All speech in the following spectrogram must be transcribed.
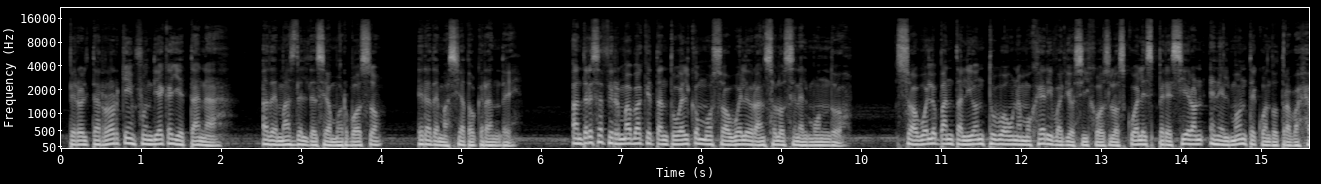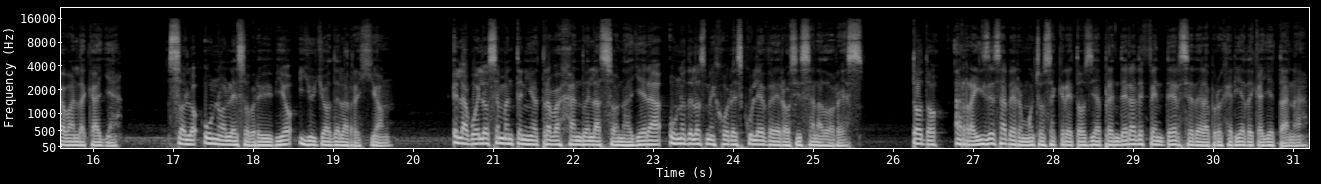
pero el terror que infundía Cayetana, además del deseo morboso, era demasiado grande. Andrés afirmaba que tanto él como su abuelo eran solos en el mundo. Su abuelo Pantaleón tuvo una mujer y varios hijos, los cuales perecieron en el monte cuando trabajaba en la calle. Solo uno le sobrevivió y huyó de la región. El abuelo se mantenía trabajando en la zona y era uno de los mejores culebreros y sanadores. Todo a raíz de saber muchos secretos y aprender a defenderse de la brujería de Cayetana.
